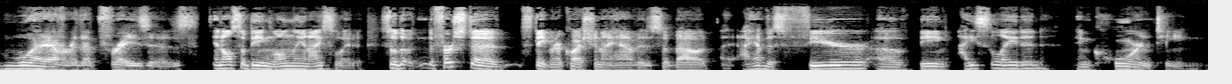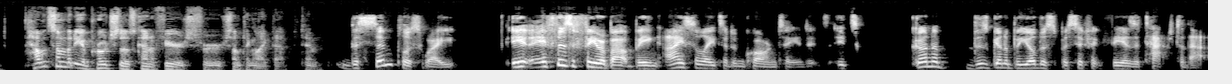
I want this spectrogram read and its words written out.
whatever the phrase is, and also being lonely and isolated. So the the first uh, statement or question I have is about I have this fear of being isolated and quarantined. How would somebody approach those kind of fears for something like that, Tim? The simplest way if there's a fear about being isolated and quarantined, it's, it's gonna there's gonna be other specific fears attached to that.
